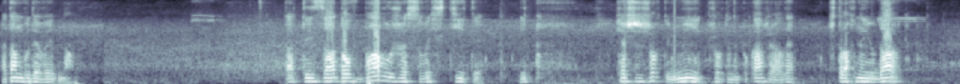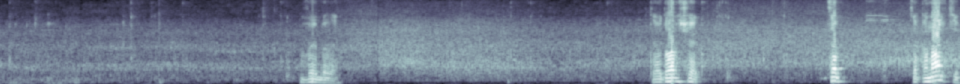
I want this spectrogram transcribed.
А там буде видно. Та ти задовбав уже свистіти. І... Ще ж жовту? Ні, жовту не покаже, але штрафний удар. Вибили. Теодорчик. Це... Це пенальті?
